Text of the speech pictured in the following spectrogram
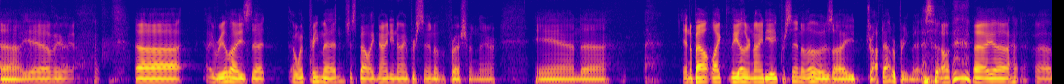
Uh, yeah, uh, I realized that I went pre med, just about like 99% of the freshmen there, and uh, and about like the other 98% of those, I dropped out of pre med. So I, uh, uh,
